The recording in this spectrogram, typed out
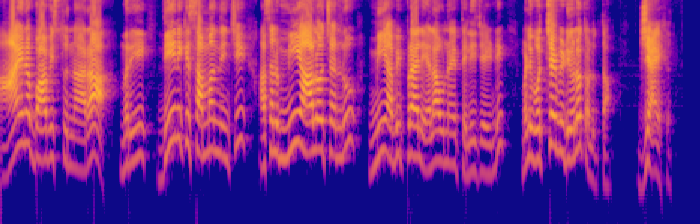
ఆయన భావిస్తున్నారా? మరి దీనికి సంబంధించి అసలు మీ ఆలోచనలు మీ అభిప్రాయాలు ఎలా ఉన్నాయో తెలియజేయండి. మళ్ళీ వచ్చే వీడియోలో కలుద్దాం. జై హింద్.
